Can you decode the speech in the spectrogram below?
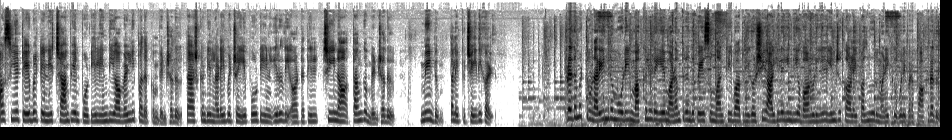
ஆசிய டேபிள் டென்னிஸ் சாம்பியன் போட்டியில் இந்தியா வெள்ளிப்பதக்கம் வென்றது. தாஷ்கண்டில் நடைபெற்ற இப்போட்டியின் இறுதி ஆட்டத்தில் சீனா தங்கம் வென்றது. மீண்டும் தலைப்புச் செய்திகள். பிரதமர் திரு நரேந்திர மோடி மக்களிடையே மனம் திறந்து பேசும் மன் கி பாத் நிகழ்ச்சி அகில இந்திய வானொலியில் இன்று காலை பதினோரு மணிக்கு ஒலிபரப்பாகிறது.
